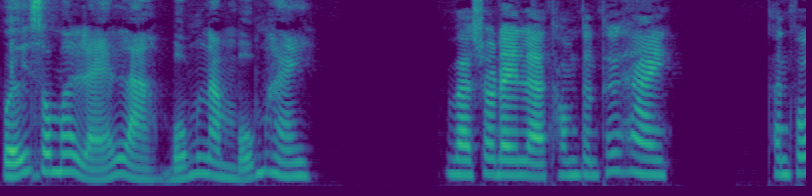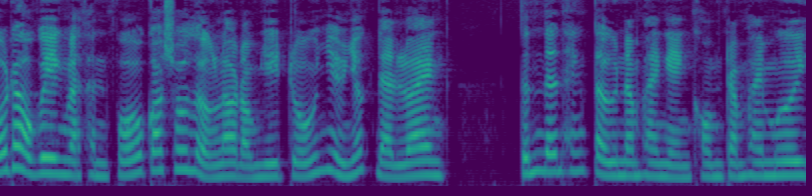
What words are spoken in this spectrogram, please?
với số máy lẻ là 4542. Và sau đây là thông tin thứ hai. Thành phố Đào Viên là thành phố có số lượng lao động di trú nhiều nhất Đài Loan. Tính đến tháng 4 năm 2020,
